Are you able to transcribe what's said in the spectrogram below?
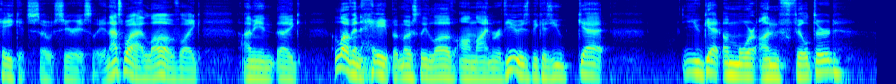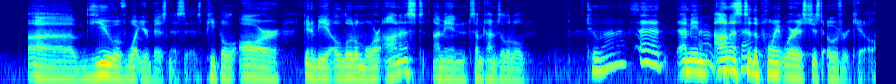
take it so seriously, and that's why I love like, I mean, like love and hate, but mostly love online reviews because you get you get a more unfiltered uh, view of what your business is. People are going to be a little more honest. I mean, sometimes a little Too honest? Eh, I mean, honest to the point where it's just overkill.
